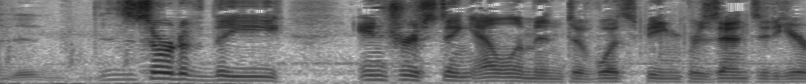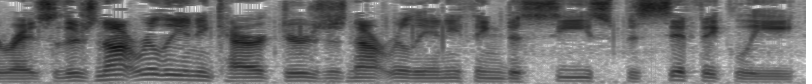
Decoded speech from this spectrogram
is sort of the interesting element of what's being presented here, right? So there's not really any characters, there's not really anything to see specifically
